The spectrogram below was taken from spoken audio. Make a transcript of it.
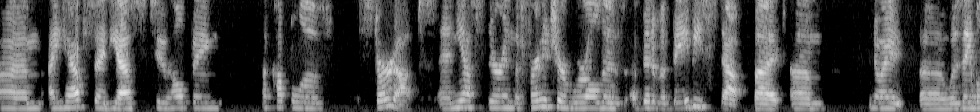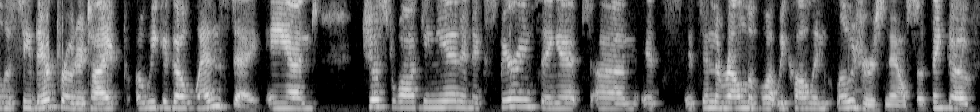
Um, I have said yes to helping a couple of startups, and yes, they're in the furniture world as a bit of a baby step, but um, you know, I uh, was able to see their prototype a week ago Wednesday, and just walking in and experiencing it, um, it's it's in the realm of what we call enclosures now. So think of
